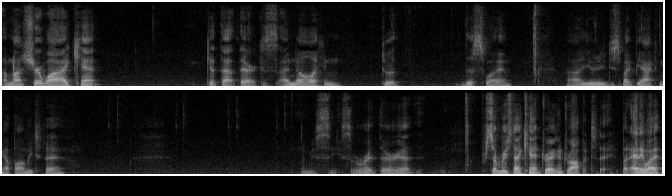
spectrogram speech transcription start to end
I'm not sure why I can't get that there, because I know I can do it this way. Uh, Unity just might be acting up on me today. Let me see. So right there, yeah. For some reason, I can't drag and drop it today. But anyway,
